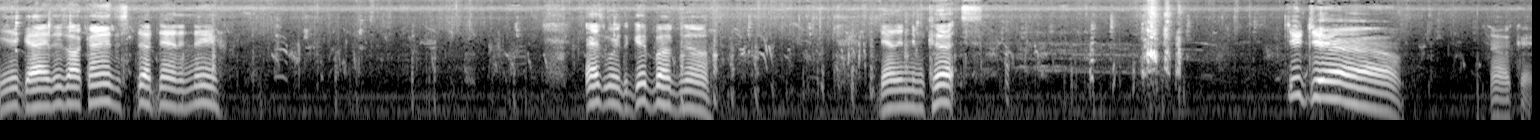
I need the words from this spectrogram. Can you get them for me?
Yeah, guys, there's all kinds of stuff down in there. That's where the good bugs are. Down in them cuts. Choo-choo! Okay.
